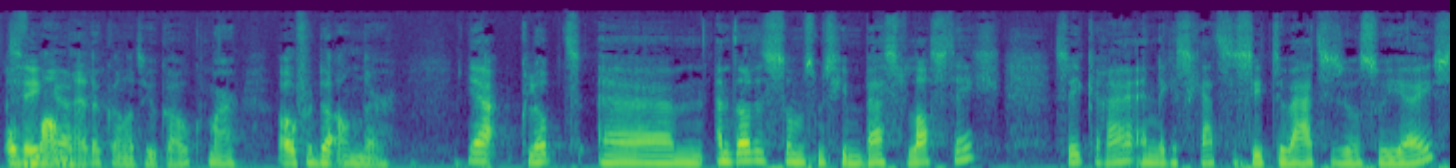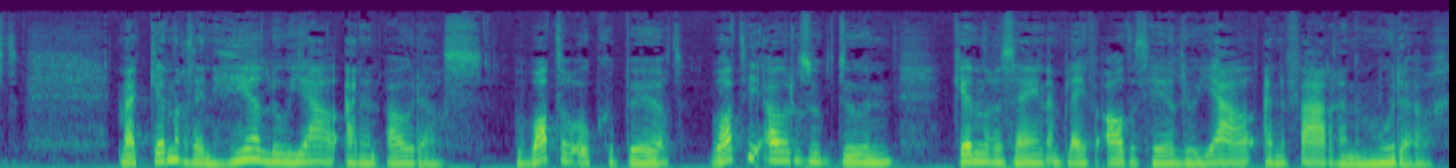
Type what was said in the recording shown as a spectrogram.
of zeker. man, hè, dat kan natuurlijk ook, maar over de ander. Ja, klopt. Um, en dat is soms misschien best lastig. Zeker hè, in de geschetste situatie zoals zojuist. Maar kinderen zijn heel loyaal aan hun ouders. Wat er ook gebeurt, wat die ouders ook doen. Kinderen zijn en blijven altijd heel loyaal aan de vader en de moeder.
